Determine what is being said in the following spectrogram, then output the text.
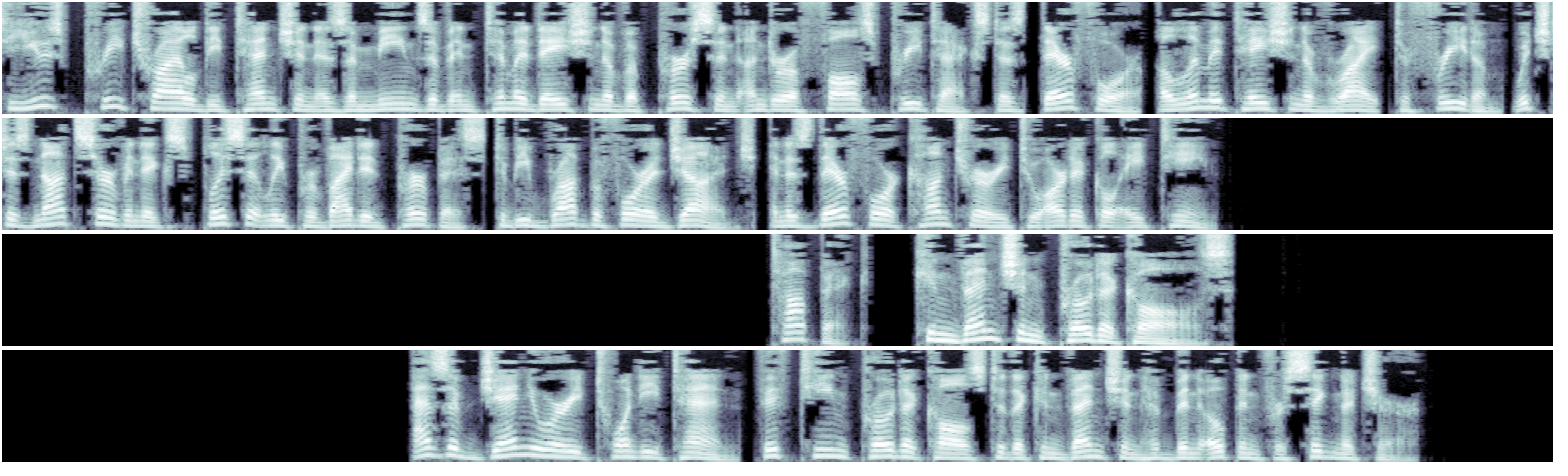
To use pre-trial detention as a means of intimidation of a person under a false pretext is, therefore, a limitation of right to freedom which does not serve an explicitly provided purpose to be brought before a judge, and is therefore contrary to Article 18. Convention protocols As of January 2010, 15 protocols to the convention have been open for signature.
